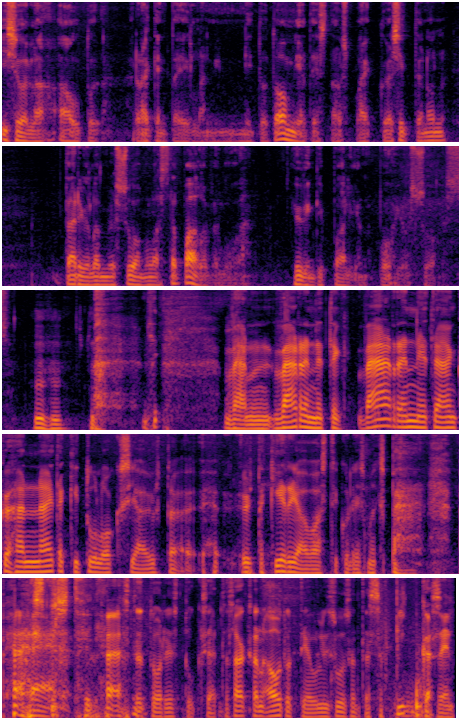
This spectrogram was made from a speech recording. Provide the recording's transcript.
isoilla autorakentajilla niin, niin tuota, omia testauspaikkoja. Sitten on tarjolla myös suomalaista palvelua hyvinkin paljon Pohjois-Suomessa. Mm-hmm. Väärennetäänkö näitäkin tuloksia yhtä, yhtä kirjaavasti kuin esimerkiksi pää, päästö, päästötodistuksia? Että Saksan autoteollisuus on tässä pikkasen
